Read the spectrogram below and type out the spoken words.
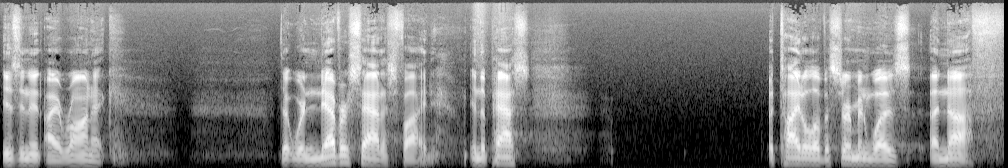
isn't it ironic that we're never satisfied? In the past a title of a sermon was Enough.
